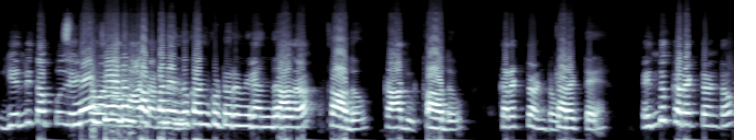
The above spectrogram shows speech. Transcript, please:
ఎన్ని తప్పులు స్మోక్ చేయడం తప్పని. ఎందుకు అనుకుంటారు మీరు అందరూ కాదా? కాదు. కాదు. కరెక్ట్ అంటావు. కరెక్టే ఎందుకు కరెక్ట్ అంటావు?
